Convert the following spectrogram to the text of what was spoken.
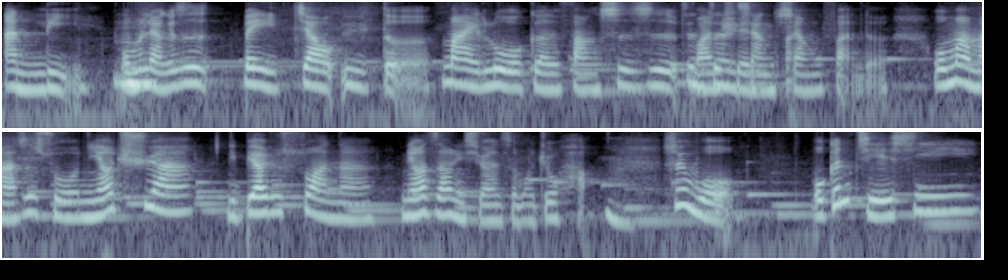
案例。我们两个是被教育的脉络跟方式是完全相反相反的。我妈妈是说你要去啊，你不要就算啊，你要知道你喜欢什么就好。所以我我跟杰西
